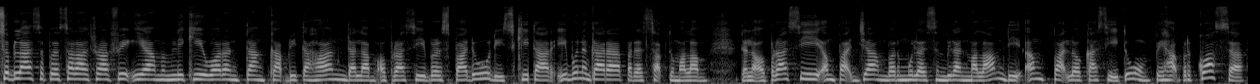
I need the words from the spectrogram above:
11 pesalah trafik yang memiliki waran tangkap ditahan dalam operasi bersepadu di sekitar Ibu Negara pada Sabtu malam. Dalam operasi 4 jam bermula 9 malam di empat lokasi itu, pihak berkuasa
